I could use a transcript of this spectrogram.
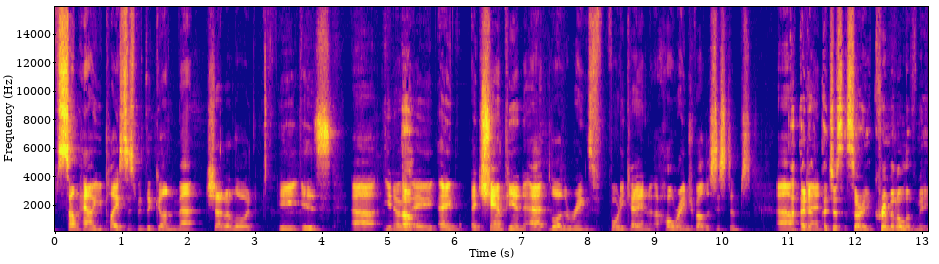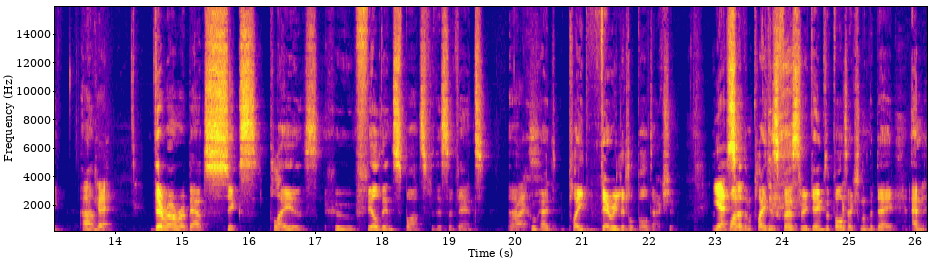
somehow you placed us with the gun Matt Shadow Lord. He is. Uh, you know, Oh. a, a a champion at Lord of the Rings 40k and a whole range of other systems. Um, I, I- and, I just sorry, criminal of me. Um, okay, There are about six players who filled in spots for this event, uh, Right. who had played very little bolt action. yes, One of them played his first three games of bolt action on the day, and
